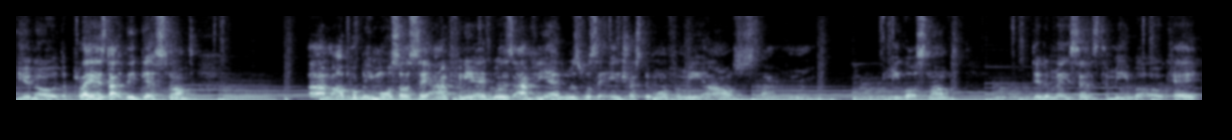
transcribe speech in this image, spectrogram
you know the players that did get snubbed. Um, I'll probably more so say Anthony Edwards. Anthony Edwards was an interesting one for me, and I was just like, hmm, he got snubbed. Didn't make sense to me, but okay.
